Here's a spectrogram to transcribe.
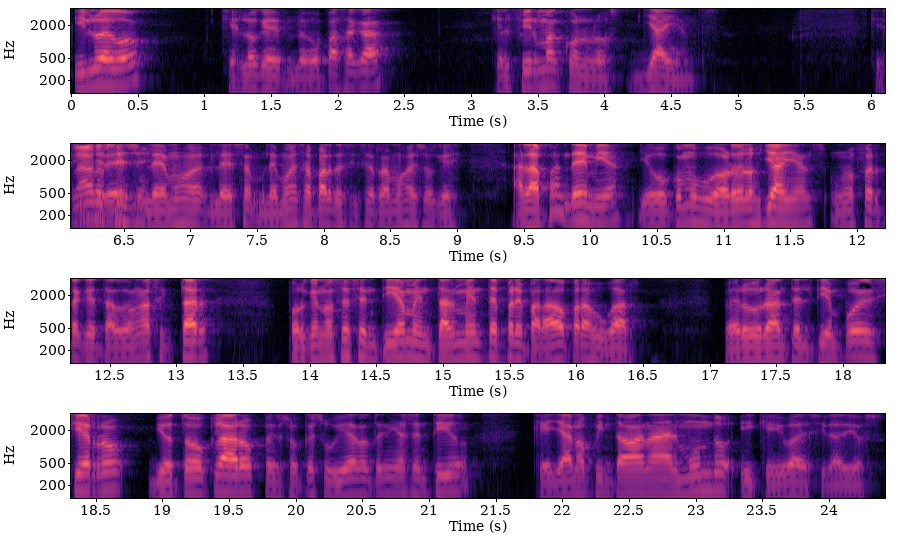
Y luego, que es lo que luego pasa acá, que él firma con los Giants. Que si Claro, sí, sí. Leemos, leemos esa parte si cerramos eso, que es, a la pandemia llegó como jugador de los Giants, una oferta que tardó en aceptar porque no se sentía mentalmente preparado para jugar. Pero durante el tiempo de encierro vio todo claro, pensó que su vida no tenía sentido, que ya no pintaba nada del mundo y que iba a decir adiós.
